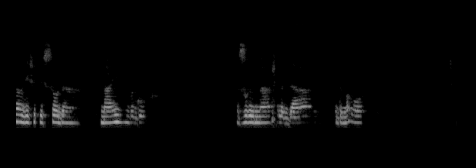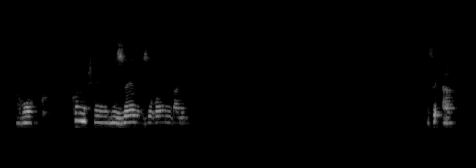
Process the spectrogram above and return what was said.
להרגיש את יסוד המים בגוף, הזרימה של הדם, הדמעות, הרוק, כל מה שנוזל וזורם בנו. זיעה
